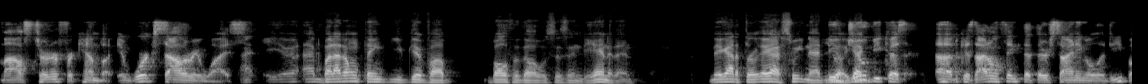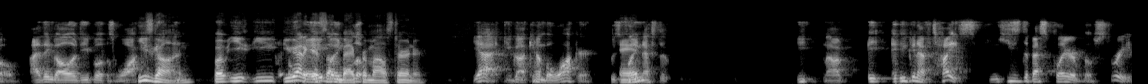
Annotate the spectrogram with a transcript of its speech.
Miles Turner for Kemba. It works salary wise. I, yeah, I- but I don't think you give up both of those as Indiana. Then they got to throw. They got to sweeten that deal. You You do got- because uh, because I don't think that they're signing Oladipo. I think Oladipo is walking. he's gone, but you you, you got to Okay, get something back look- from Miles Turner. Yeah, you got Kemba Walker, who's And? playing next to. You, uh, you you can have Tice. He's the best player of those three,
